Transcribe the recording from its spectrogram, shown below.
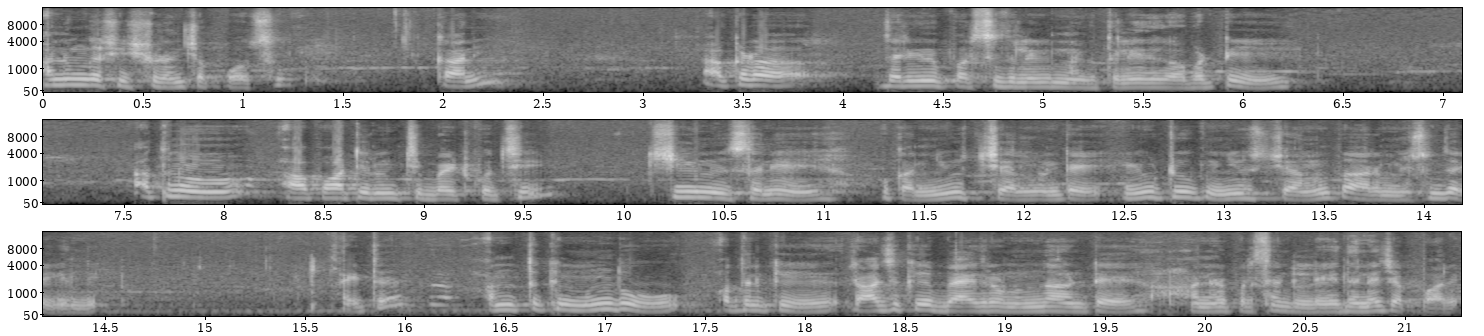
అనుంగ శిష్యుడు అని చెప్పవచ్చు. కానీ అక్కడ జరిగిన పరిస్థితులు ఏమి నాకు తెలియదు కాబట్టి అతను ఆ పార్టీ నుంచి బయటకు వచ్చి క్యూ న్యూస్ అనే ఒక న్యూస్ ఛానల్ అంటే యూట్యూబ్ న్యూస్ ఛానల్ ప్రారంభించడం జరిగింది. అయితే అంతకు ముందు అతనికి రాజకీయ బ్యాక్గ్రౌండ్ ఉందా అంటే హండ్రెడ్ పర్సెంట్ లేదనే చెప్పాలి.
